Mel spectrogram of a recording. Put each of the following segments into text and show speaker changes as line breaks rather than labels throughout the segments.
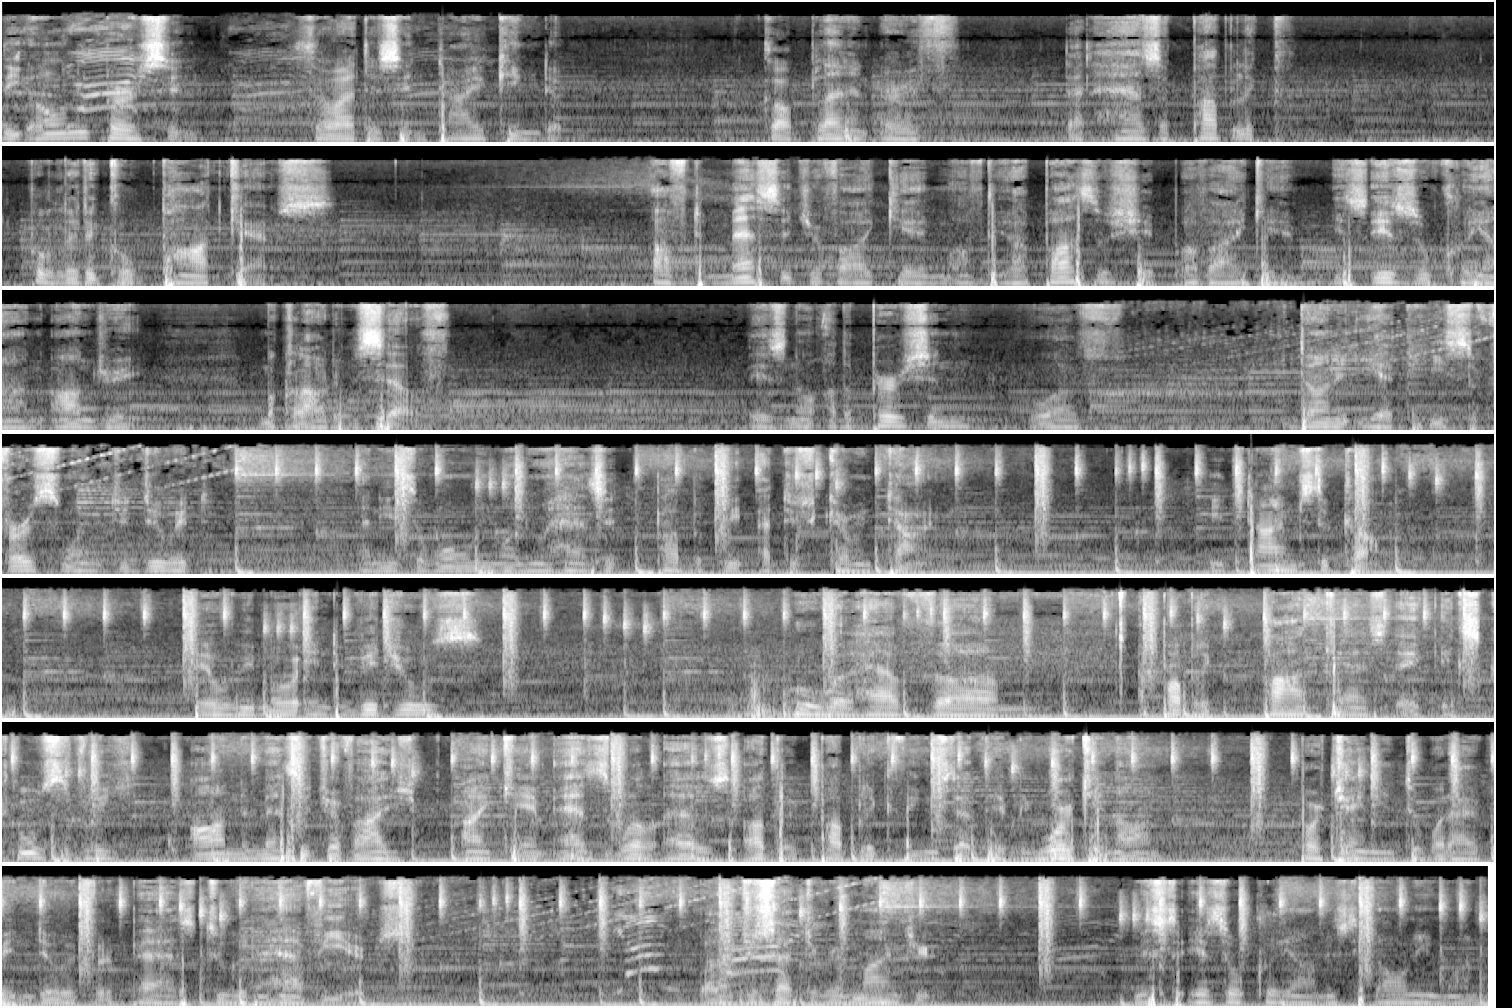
the only person throughout this entire kingdom called Planet Earth that has a public political podcast of the message of ICAM, of the apostleship of ICAM, is Cleon Andre McLeod himself. There's no other person who has done it yet. He's the first one to do it, and he's the only one who has it publicly at this current time. In times to come, there will be more individuals who will have um, a public podcast exclusively on the message of I- ICAM as well as other public things that they'll be working on pertaining to what I've been doing for the past two and a half years. But I just have to remind you, Mr. Cleon is the only one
